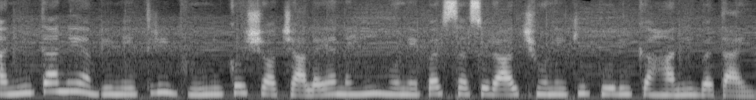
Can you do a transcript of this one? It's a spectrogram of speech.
अनीता ने अभिनेत्री भूमि को शौचालय नहीं होने पर ससुराल छोड़ने की पूरी कहानी बताई।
